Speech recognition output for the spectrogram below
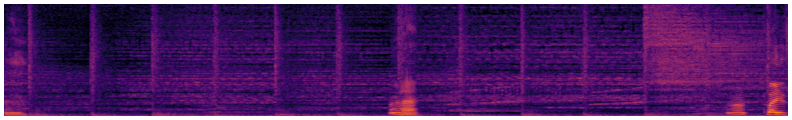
Uh. Please.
